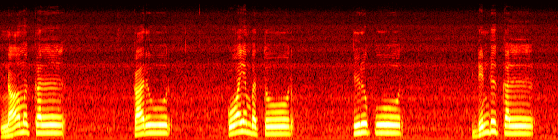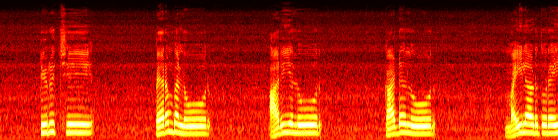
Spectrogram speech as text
நாமக்கல் கரூர் கோயம்புத்தூர் திருப்பூர் திண்டுக்கல் திருச்சி பெரம்பலூர் அரியலூர் கடலூர் மயிலாடுதுறை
